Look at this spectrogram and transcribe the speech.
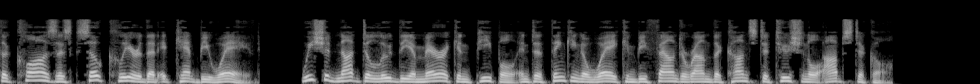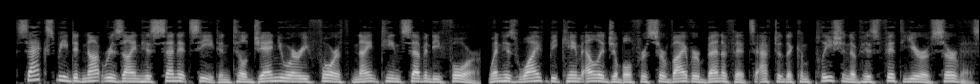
"...the clause is so clear that it can't be waived. We should not delude the American people into thinking a way can be found around the constitutional obstacle." Saxbe did not resign his Senate seat until January 4, 1974, when his wife became eligible for survivor benefits after the completion of his fifth year of service.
